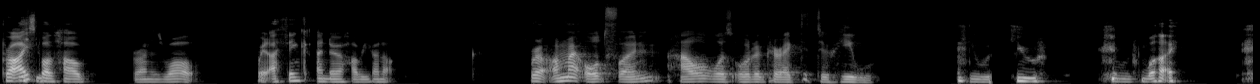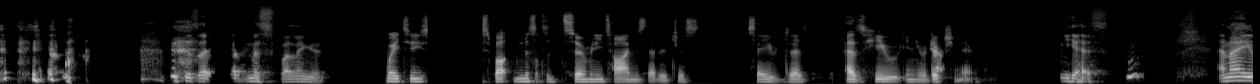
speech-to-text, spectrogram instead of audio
Bro, I spelled how run as well. Wait, I think I know how we gonna. Bro, on my old phone, how was autocorrected to? Hiwu. You. Why? because I kept misspelling it. Wait, so you spelled misspelled it so many times that it just saved as as Hugh in your dictionary. Yes. And I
